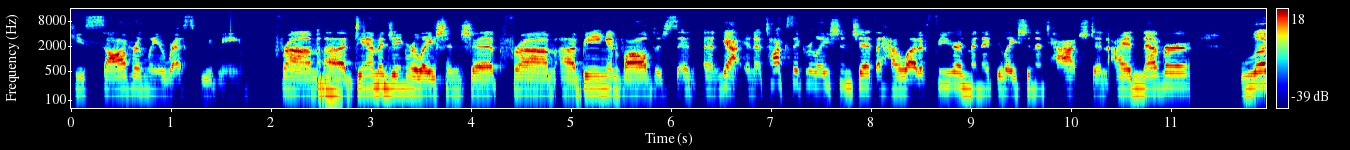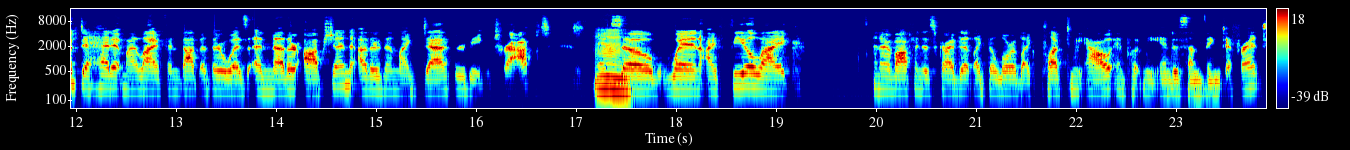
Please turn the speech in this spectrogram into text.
He sovereignly rescued me from mm-hmm. a damaging relationship, from uh, being involved in, and yeah, in a toxic relationship that had a lot of fear and manipulation attached. And I had never looked ahead at my life and thought that there was another option other than like death or being trapped. Mm. And so when I feel like, and I've often described it like the Lord like plucked me out and put me into something different.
